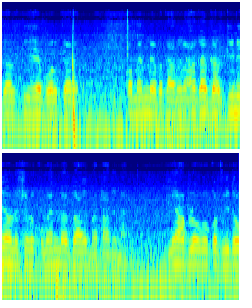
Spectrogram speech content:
गलती है बोलकर कमेंट में बता देना। अगर गलती नहीं होने से कमेंट में बता देना। मैं आप लोगों को वीडियो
